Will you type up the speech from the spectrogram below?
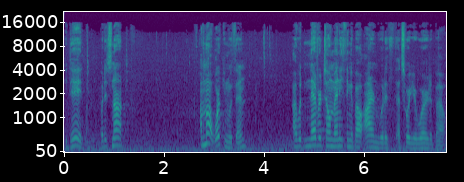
he did, but it's not. I'm not working with him. I would never tell him anything about Ironwood if that's what you're worried about.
